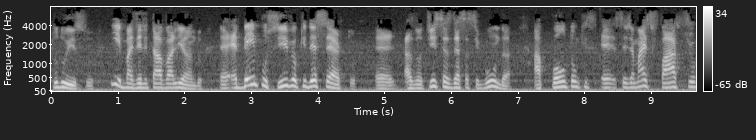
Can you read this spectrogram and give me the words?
tudo isso. E, mas ele está avaliando. É, é, bem possível que dê certo. É, as notícias dessa segunda apontam que é, seja mais fácil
